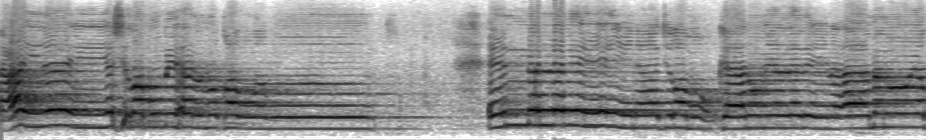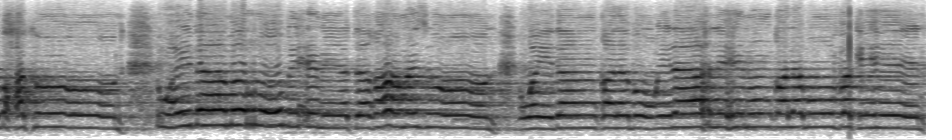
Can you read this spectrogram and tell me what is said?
عيني يشرب بها المقربون. أجرموا كانوا من الذين آمنوا يضحكون. وإذا مروا بهم يتغامزون. وإذا انقلبوا إلى أهلهم انقلبوا فكهين.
